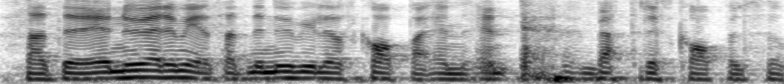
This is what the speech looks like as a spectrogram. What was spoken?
Så att, eh, nu är det mer så att nu vill jag skapa en, en, en bättre skapelse.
